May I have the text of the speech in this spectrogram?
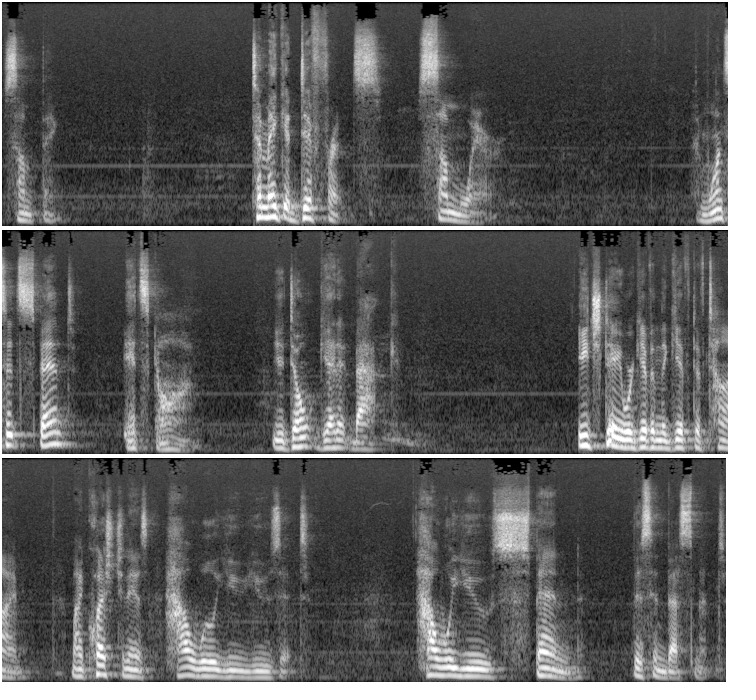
something, to make a difference somewhere. And once it's spent, it's gone. You don't get it back. Each day we're given the gift of time. My question is how will you use it? How will you spend this investment?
